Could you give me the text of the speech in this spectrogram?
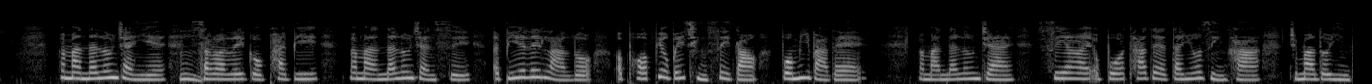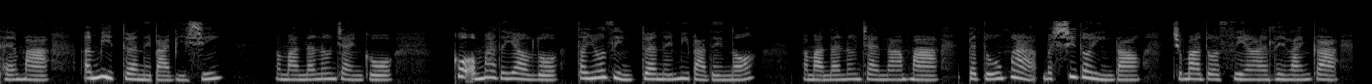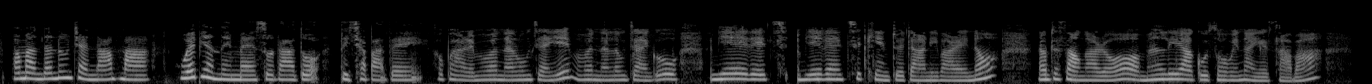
妈妈南龙江也，撒了那个派比，妈妈南龙江是阿别的拉路，阿婆表北青隧道波米巴的。妈妈南龙江是爱阿婆他的单有人哈，就嘛都引台嘛，阿米端的白比心。妈妈南龙江个，个阿妈的要路，单有人端的米巴的喏。妈妈南龙江那嘛，别多嘛，没许多引导，就嘛都是爱来兰个，妈妈南龙江那嘛。 ဝဲပြန်နိုင်မယ်ဆိုတာတော့သိချပါတယ်ဟုတ်ပါတယ်မမနန်းလုံးကြိုင်ရေမမနန်းလုံးကြိုင်ကိုအမြဲတည်းအမြဲတမ်းချစ်ခင်တွေ့တာနေပါတယ်နော်နောက်တစ်ဆောင်ကတော့မန်းလေးရကိုစောဝင်းနိုင်ရဲ့စာပါ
